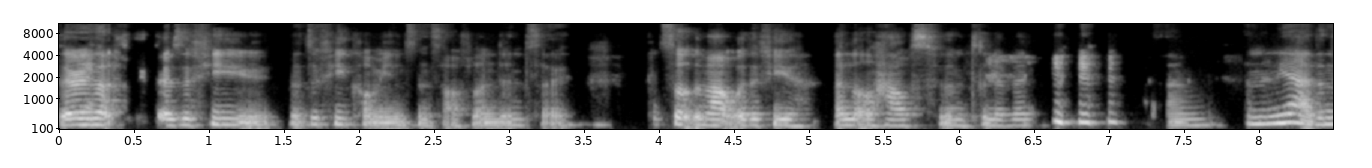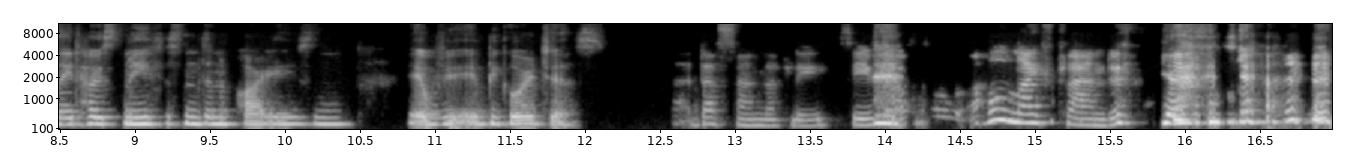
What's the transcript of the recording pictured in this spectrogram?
There is Yeah. actually there's a few there's a few communes in South London, so could sort them out with a few a little house for them to live in. Um, and then yeah, then they'd host me for some dinner parties, and it would be it'd be gorgeous. that does sound lovely. So you've got a whole, a whole life planned. Yeah, yeah.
